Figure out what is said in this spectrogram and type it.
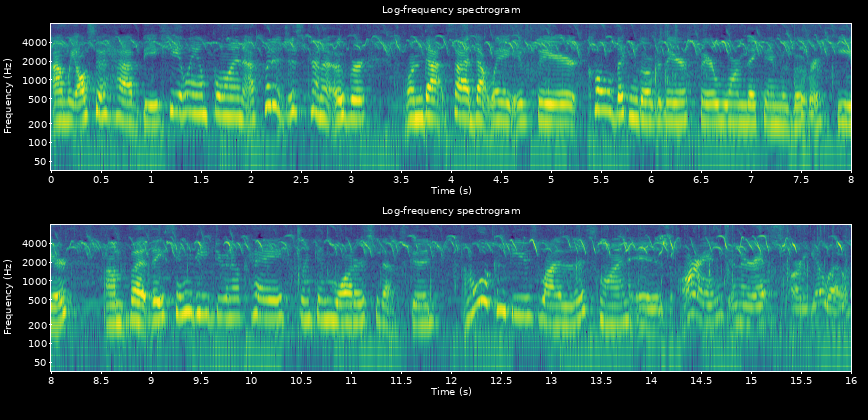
Um, we also have the heat lamp on. I put it just kind of over on that side. That way, if they're cold, they can go over there. If they're warm, they can move over here. Um, but they seem to be doing okay, drinking water, so that's good. I'm a little confused why this one is orange and the rest are yellow.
